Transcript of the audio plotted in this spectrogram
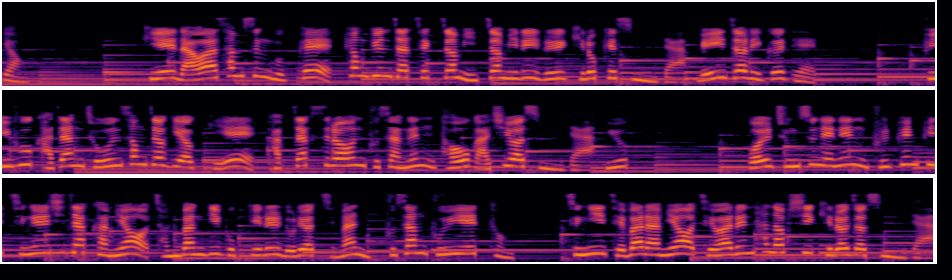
6경 기에 나와 3승 무패, 평균 자책점 2.12를 기록했습니다. 메이저리그 대 비후 가장 좋은 성적이었기에 갑작스러운 부상은 더욱 아쉬웠습니다. 6. 월 중순에는 불펜 피칭을 시작하며 전반기 복귀를 노렸지만 부상 부위의 통 증이 재발하며 재활은 한없이 길어졌습니다.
